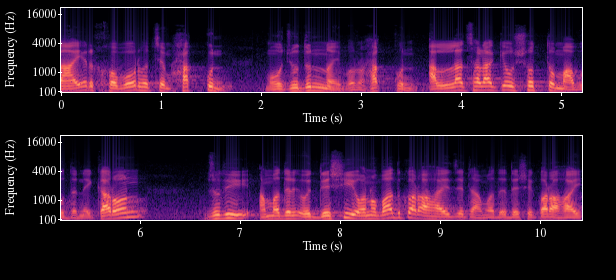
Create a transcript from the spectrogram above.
লায়ের খবর হচ্ছে হাক্কুন মজুদুন নয়, বরং হাক্কুন। আল্লাহ ছাড়া কেউ সত্য মাবুদ নেই। কারণ যদি আমাদের ওই দেশি অনুবাদ করা হয়, যেটা আমাদের দেশে করা হয়,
